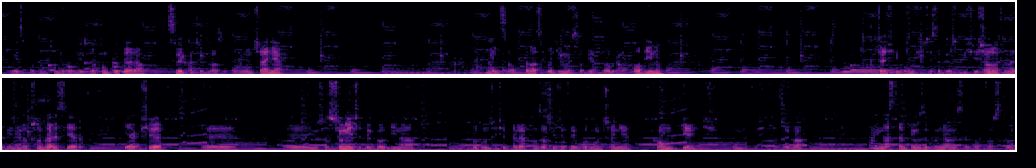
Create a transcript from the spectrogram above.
który jest podłączony również do komputera. Słychać od razu podłączenie. No i co? Teraz wchodzimy sobie w program Odin wcześniej, bo musicie sobie oczywiście ściągnąć na najnowszą wersję. Jak się e, e, już ściągniecie tego Odina i podłączycie telefon, zaczniecie tutaj podłączenie COM5, u mnie to się nazywa. No i następnie uzupełniamy sobie po prostu, e,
